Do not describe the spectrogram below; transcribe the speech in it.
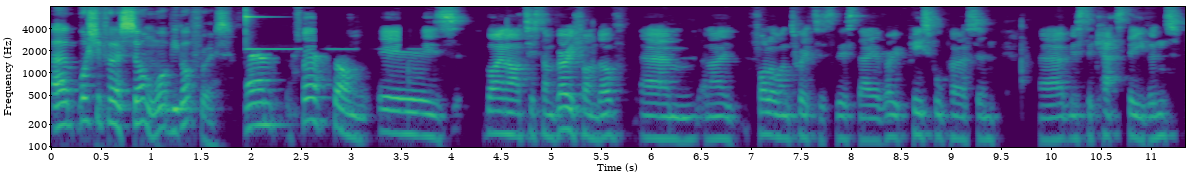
um, what's your first song? What have you got for us? Um, first song is by an artist I'm very fond of, um, and I follow on Twitter to this day. A very peaceful person, uh, Mr. Cat Stevens,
